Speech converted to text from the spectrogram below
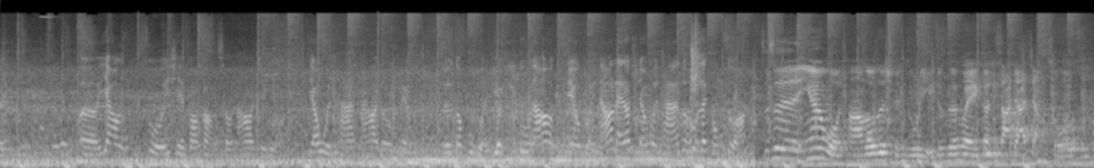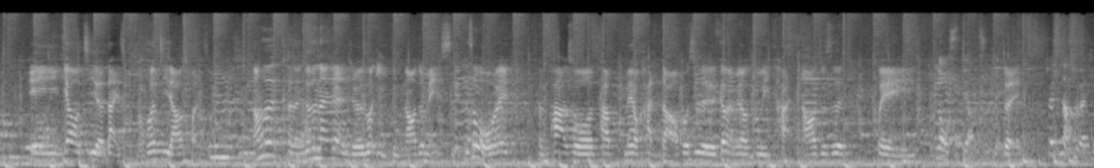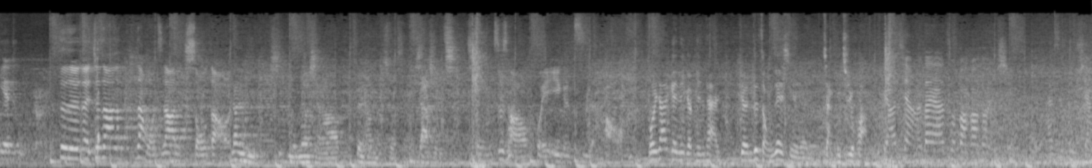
呃要做一些报告的时候，然后结果要问他，然后他都没有，就是都不回，有已读，然后没有回，然后来到学校问他，他说哦我在工作啊。就是因为我常常都是群组里，就是会跟大家讲说，诶、要记得带什么，或者记得要传什么。然后是可能就是那些人觉得说已读，然后就没事，可是我会很怕说他没有看到，或是根本没有注意看，然后就是会 lost 掉之类。对，所以至少是有个贴图。对对对，就是要让我知道你收到了，那你是有没有想要对他们说什么？下学期，请至少回一个字好。我现在给你一个平台，跟这种类型的人讲一句话。不要这样，大家做报告都很辛苦，还是不相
